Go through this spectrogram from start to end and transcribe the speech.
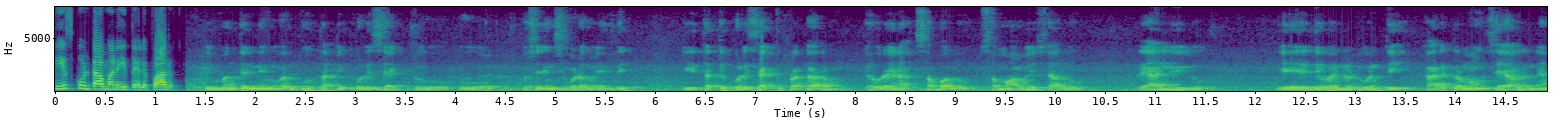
తీసుకుంటామని తెలిపారు. ఈ మంత్ ఎండింగ్ వరకు థర్టీ పోలీస్ యాక్ట్కు ప్రొసీడింగ్స్ ఇవ్వడం అయింది. ఈ థర్టీ పోలీస్ యాక్ట్ ప్రకారం ఎవరైనా సభలు సమావేశాలు ర్యాలీలు ఏదైనటువంటి కార్యక్రమం చేయాలన్నా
